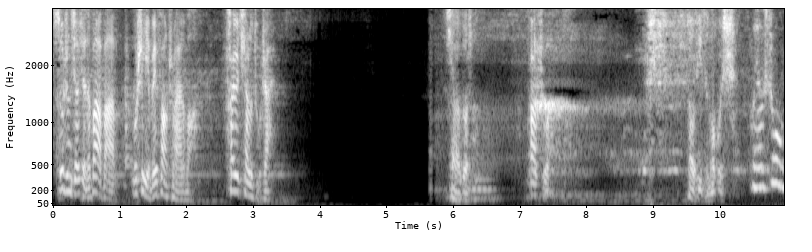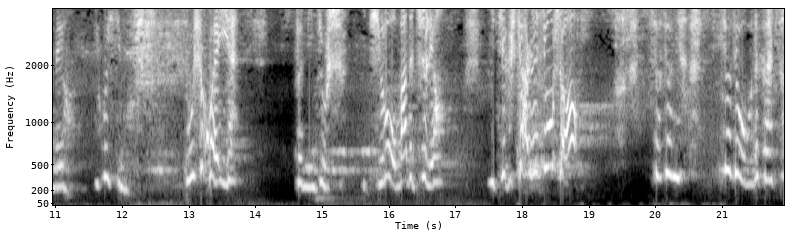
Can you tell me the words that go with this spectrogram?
苏城小姐的爸爸不是也被放出来了吗？他又欠了赌债，欠了多少？二十万。到底怎么回事？我要说我没有，你会信吗？不是怀疑，分明就是你停了我妈的治疗，你这个杀人凶手！求求你，救救我们的孩子，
